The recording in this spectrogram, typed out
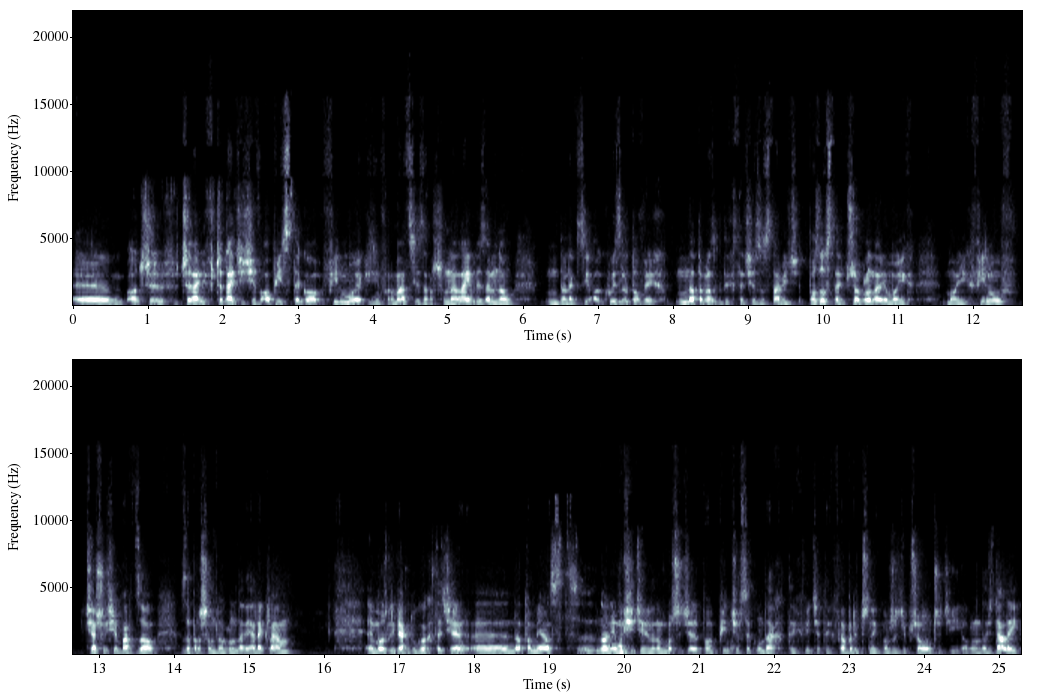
E, Wczytajcie się w opis tego filmu, jakieś informacje. Zapraszam na live ze mną do lekcji quizletowych. Natomiast gdy chcecie zostawić, pozostać przy oglądaniu moich, moich filmów, cieszę się bardzo. Zapraszam do oglądania reklam. E, możliwie jak długo chcecie. E, Natomiast e, no nie musicie, no, możecie po 5 sekundach tych, wiecie, tych fabrycznych możecie przełączyć i oglądać dalej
